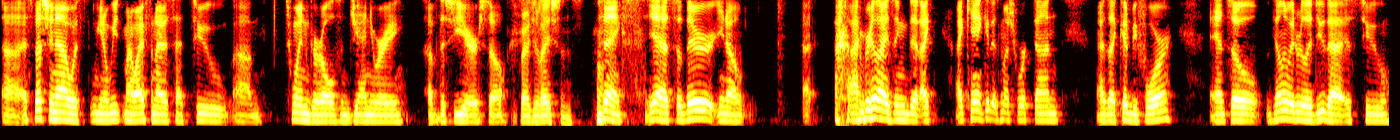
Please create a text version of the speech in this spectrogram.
uh, especially now with you know we my wife and I just had two um, twin girls in January of this year, so Congratulations. thanks. Yeah, so they're you know I, I'm realizing that I I can't get as much work done as I could before. And so the only way to really do that is to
